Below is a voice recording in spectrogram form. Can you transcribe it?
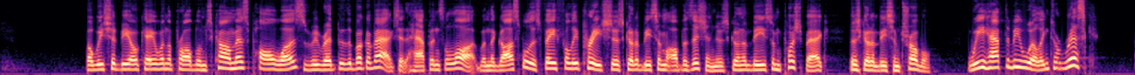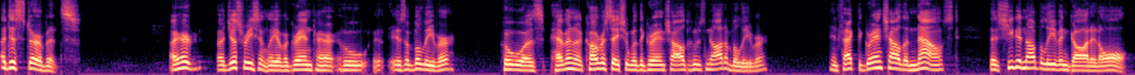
but we should be okay when the problems come, as Paul was, as we read through the book of Acts. It happens a lot. When the gospel is faithfully preached, there's going to be some opposition, there's going to be some pushback, there's going to be some trouble. We have to be willing to risk a disturbance. I heard uh, just recently of a grandparent who is a believer who was having a conversation with a grandchild who's not a believer. In fact, the grandchild announced that she did not believe in God at all.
